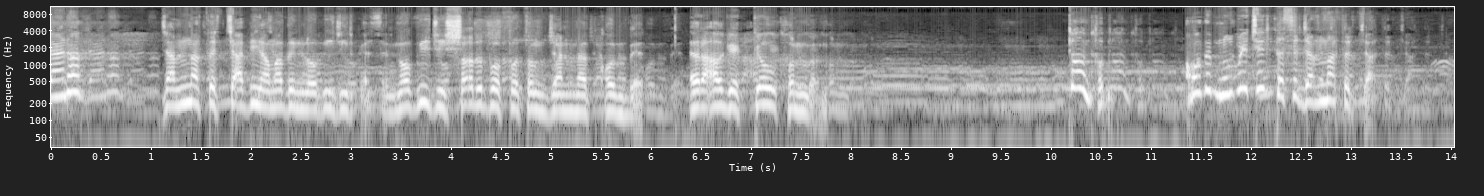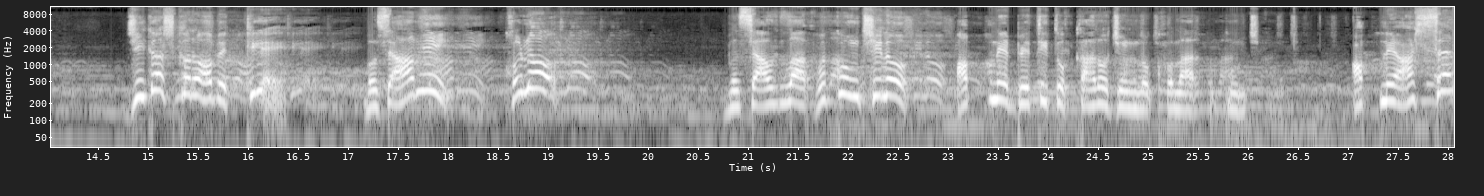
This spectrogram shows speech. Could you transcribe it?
যায় না? জান্নাতের চাবি আমাদের নবীজির কাছে। নবীজি সর্বপ্রথম জান্নাত খুলবে। এর আগে কেউ খুলল। আমাদের নবীজির কাছে জান্নাতের চাবি। জিজ্ঞাসা করা হবে কে? বলছে, আমি। খুলো। বলছে, আল্লাহ হুকুম ছিল আপনি ব্যতীত কারও জন্য খোলার হুকুম ছিল আপনি আসছেন,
